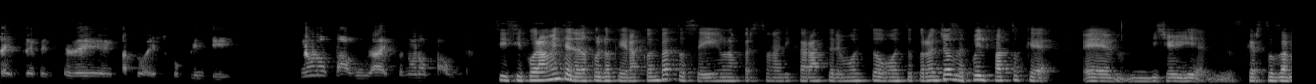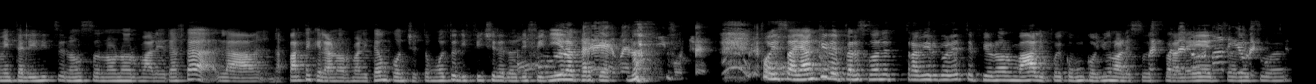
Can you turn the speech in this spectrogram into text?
sempre quando esco, quindi non ho paura, ecco, non ho paura. Sì, sicuramente da quello che hai raccontato sei una persona di carattere molto, molto coraggiosa e poi il fatto che eh, dicevi eh, scherzosamente all'inizio non sono normale, in realtà la, la, parte che la normalità è un concetto molto difficile da oh, definire perché relativo, cioè. poi sai anche le persone tra virgolette più normali, poi comunque ognuno ha le sue stranezze, le sue...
